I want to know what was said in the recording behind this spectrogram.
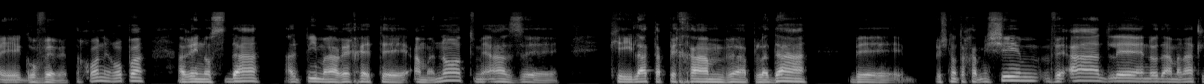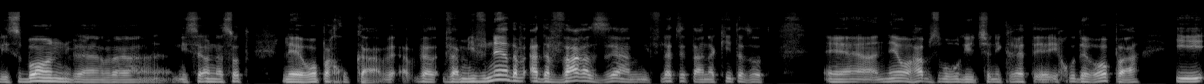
אה, גוברת, נכון? אירופה הרי נוסדה על פי מערכת אה, אמנות מאז אה, קהילת הפחם והפלדה בשנות החמישים ועד ל... אני לא יודע, אמנת ליסבון והניסיון לעשות לאירופה חוקה. והמבנה, הדבר הזה, המפלצת הענקית הזאת, הנאו-הבסבורגית שנקראת איחוד אירופה, היא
